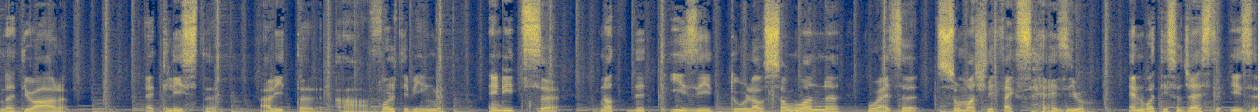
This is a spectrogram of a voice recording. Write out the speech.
that you are at least a little uh, faulty being, and it's uh, not that easy to love someone who has uh, so much defects as you. And what he suggests is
